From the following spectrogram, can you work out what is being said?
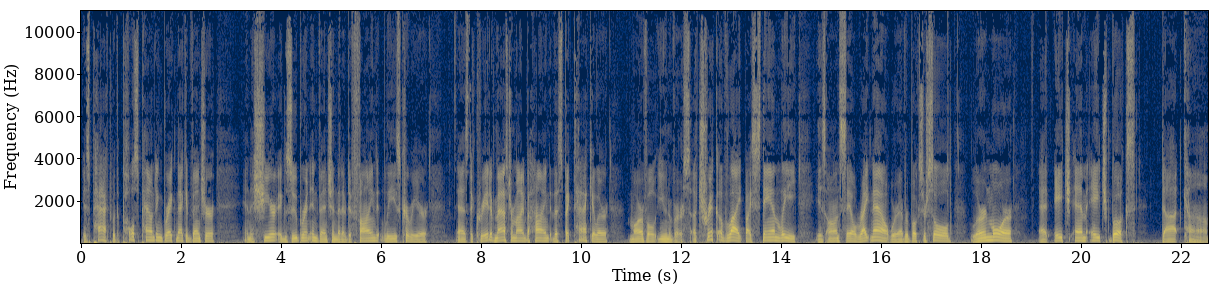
is packed with a pulse pounding breakneck adventure and the sheer exuberant invention that have defined Lee's career as the creative mastermind behind the spectacular Marvel Universe. A Trick of Light by Stan Lee is on sale right now wherever books are sold. Learn more at hmhbooks.com com.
